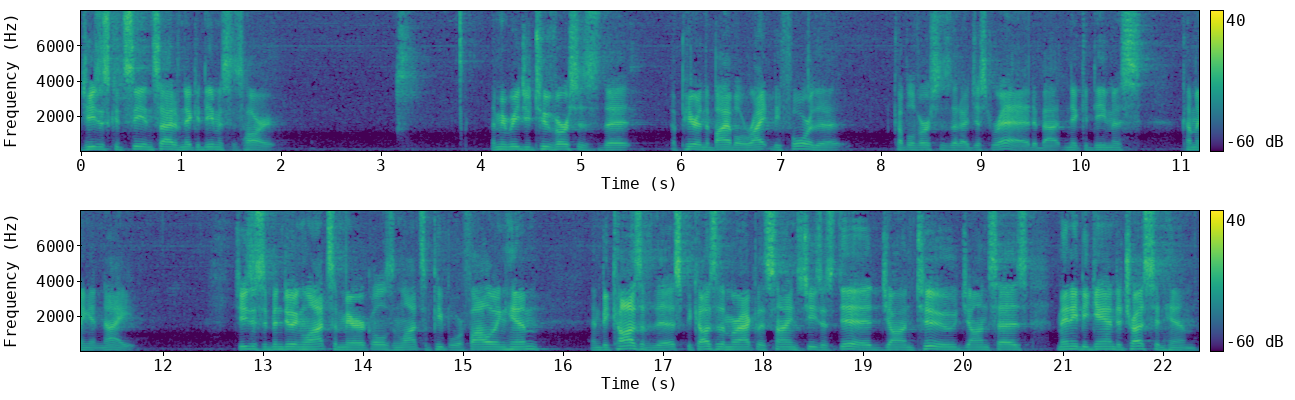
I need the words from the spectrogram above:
Jesus could see inside of Nicodemus' heart. Let me read you two verses that appear in the Bible right before the couple of verses that I just read about Nicodemus coming at night. Jesus had been doing lots of miracles, and lots of people were following him. And because of this, because of the miraculous signs Jesus did, John 2, John says, many began to trust in him.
